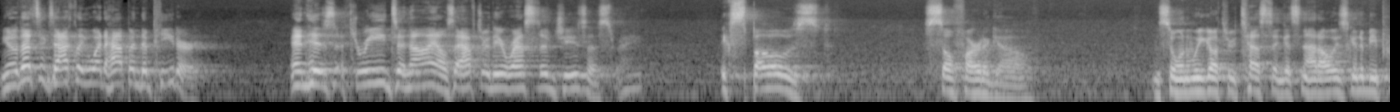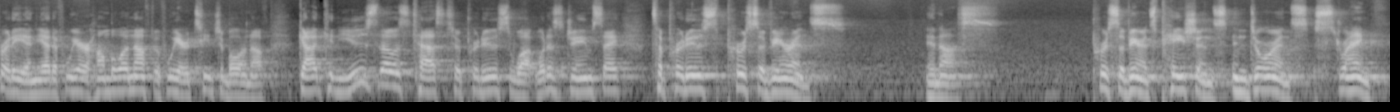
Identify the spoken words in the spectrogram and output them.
You know, that's exactly what happened to Peter and his three denials after the arrest of Jesus, right? Exposed, so far to go. And so when we go through testing, it's not always going to be pretty. And yet, if we are humble enough, if we are teachable enough, God can use those tests to produce what? What does James say? To produce perseverance in us. Perseverance, patience, endurance, strength.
